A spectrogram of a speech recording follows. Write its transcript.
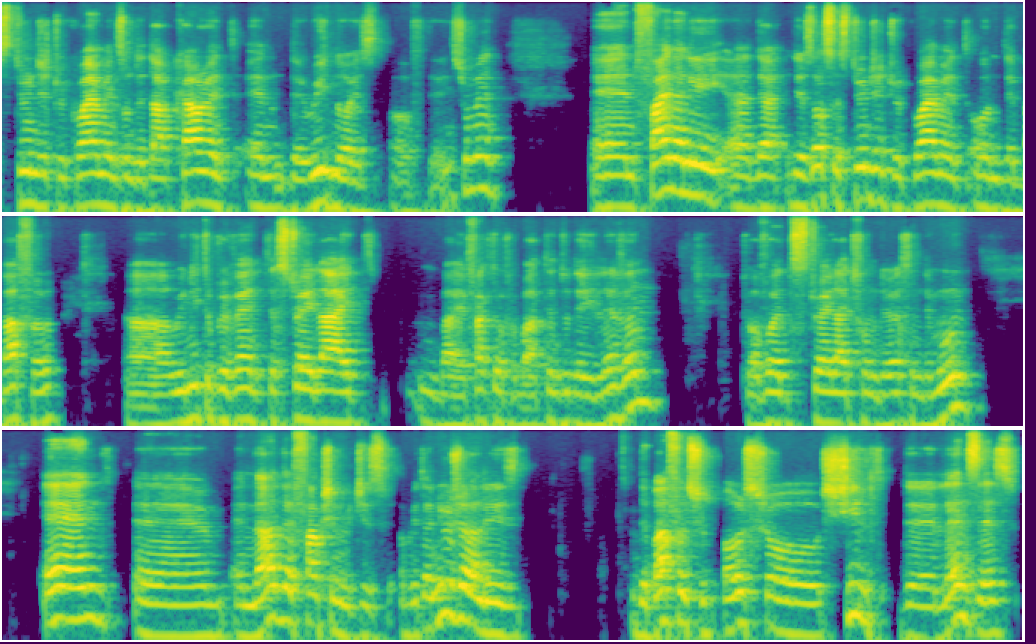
stringent requirements on the dark current and the read noise of the instrument. And finally, uh, the, there's also a stringent requirement on the buffer. Uh, we need to prevent the stray light by a factor of about 10 to the 11 to avoid stray light from the Earth and the Moon. And um, another function which is a bit unusual is the buffer should also shield the lenses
